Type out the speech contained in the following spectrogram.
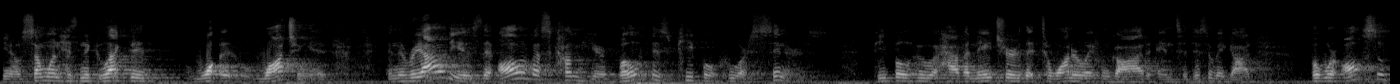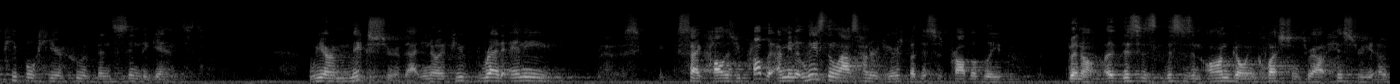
You know, someone has neglected wa- watching it. And the reality is that all of us come here both as people who are sinners people who have a nature that to wander away from God and to disobey God, but we're also people here who have been sinned against. We are a mixture of that. You know, if you've read any psychology, probably, I mean, at least in the last hundred years, but this has probably been, a, this is, this is an ongoing question throughout history of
